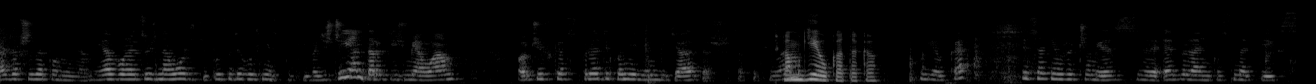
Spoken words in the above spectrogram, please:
ale zawsze zapominam. Ja wolę coś nałożyć i po prostu tego już nie spłukiwać. Jeszcze jantar gdzieś miałam, odżywkę w spray, tylko nie wiem gdzie, ale też Taka zakupiłam. mgiełka taka. Mgiełkę. I ostatnią rzeczą jest Eveline Cosmetics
